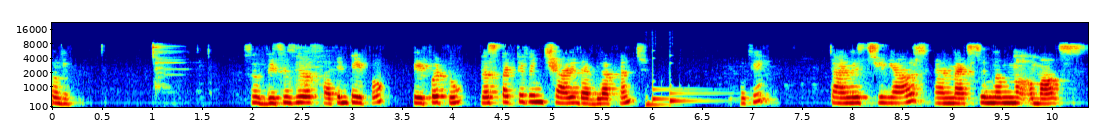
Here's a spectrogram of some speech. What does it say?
Okay. So this is your second paper, paper two, perspective in child development. Okay. Time is three hours and maximum uh, marks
